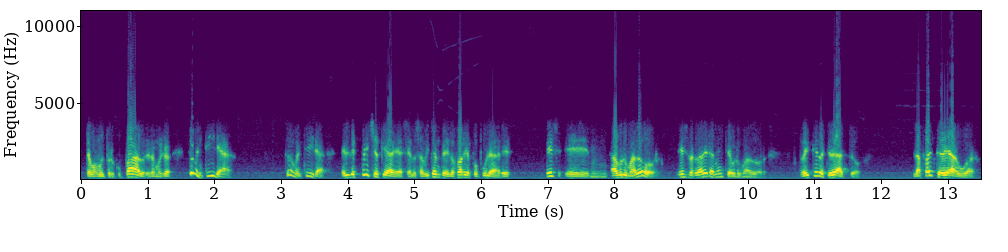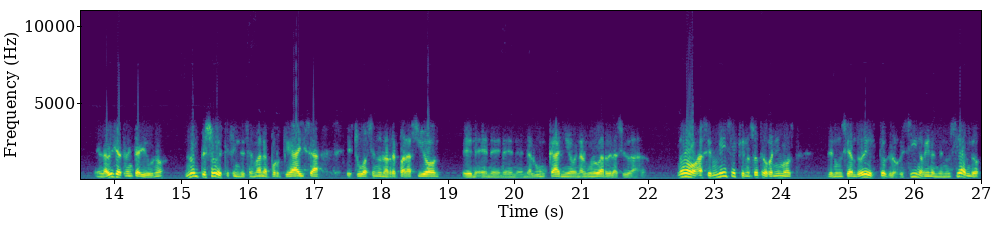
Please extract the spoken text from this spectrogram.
estamos muy preocupados, estamos ya... Es mentira, todo mentira. El desprecio que hay hacia los habitantes de los barrios populares es eh, abrumador, es verdaderamente abrumador. Reitero este dato, la falta de agua en la Villa 31 no empezó este fin de semana porque AISA estuvo haciendo una reparación en, algún caño, en algún lugar de la ciudad. No, no, hace meses que nosotros venimos denunciando esto, que los vecinos vienen denunciando.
